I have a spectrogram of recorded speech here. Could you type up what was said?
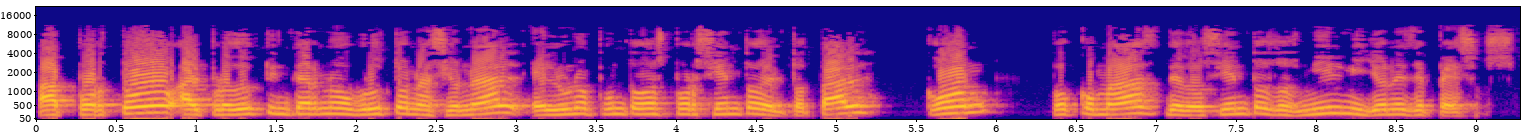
aportó al Producto Interno Bruto Nacional el 1.2% del total con poco más de 202 mil millones de pesos.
